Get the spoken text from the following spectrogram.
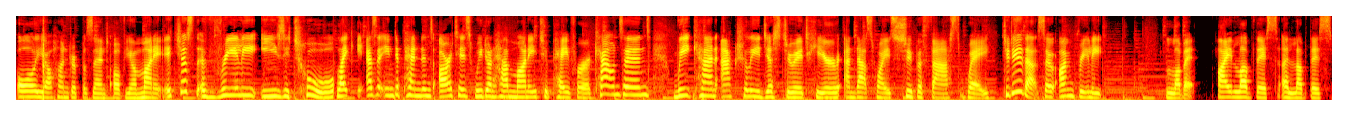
all your 100% of your money. It's just a really easy tool. Like as an independent artist, we don't have money to pay for accountant. We can actually just do it here. And that's why it's super fast way to do that. So I'm really love it. I love this. I love this.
